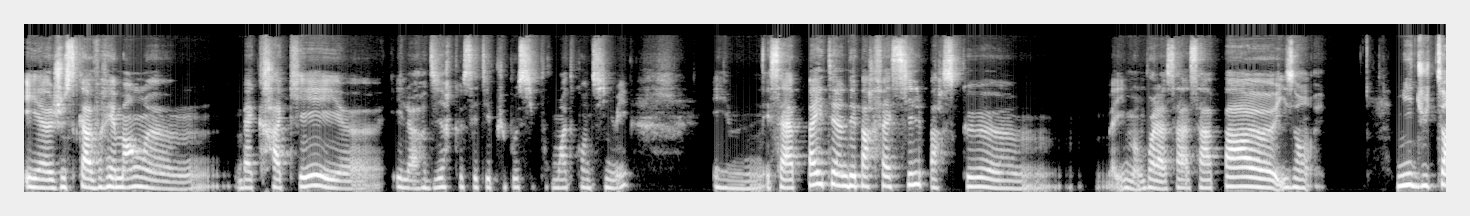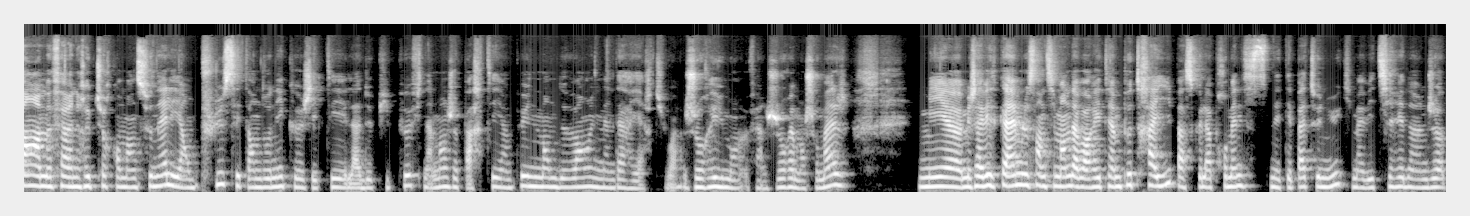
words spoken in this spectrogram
et euh, jusqu'à vraiment euh, bah, craquer et, euh, et, leur dire que c'était plus possible pour moi de continuer. Et, ça n'a pas été un départ facile parce que bah, ils voilà, ça, ça a pas, ils ont mis du temps à me faire une rupture conventionnelle et en plus, étant donné que j'étais là depuis peu, finalement, je partais un peu une main devant, une main derrière, tu vois. J'aurais eu, enfin, j'aurais mon chômage, mais, euh, mais j'avais quand même le sentiment d'avoir été un peu trahie parce que la promesse n'était pas tenue, qui m'avait tiré d'un job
